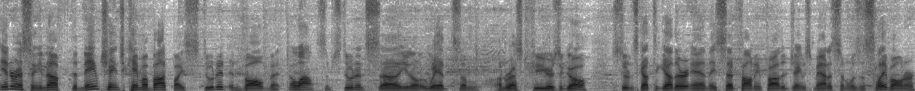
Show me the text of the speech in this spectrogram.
interesting enough, the name change came about by student involvement. Oh, wow. Some students, uh, you know, we had some unrest a few years ago. Students got together and they said founding father James Madison was a slave owner,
